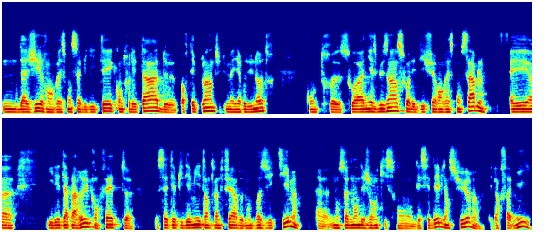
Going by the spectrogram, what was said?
d'agir en responsabilité contre l'État, de porter plainte d'une manière ou d'une autre contre soit Agnès Buzyn, soit les différents responsables. Et euh, il est apparu qu'en fait, cette épidémie est en train de faire de nombreuses victimes, euh, non seulement des gens qui sont décédés, bien sûr, et leurs familles,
